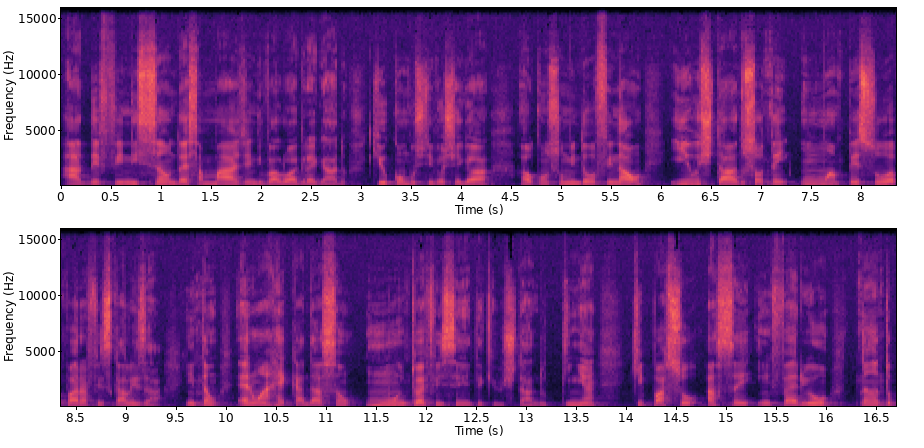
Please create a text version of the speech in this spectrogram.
a definição dessa margem de valor agregado que o combustível chega ao consumidor final e o Estado só tem uma pessoa para fiscalizar. Então, era uma arrecadação muito eficiente que o Estado tinha, que passou a ser inferior, tanto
